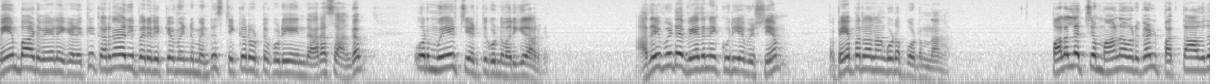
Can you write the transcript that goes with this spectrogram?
மேம்பாடு வேலைகளுக்கு கருணாநிதி பேரை வைக்க வேண்டும் என்று ஸ்டிக்கர் ஒட்டக்கூடிய இந்த அரசாங்கம் ஒரு முயற்சி எடுத்துக்கொண்டு வருகிறார்கள். அதைவிட வேதனைக்குரிய விஷயம் இப்போ பேப்பர்லலாம் கூட போட்டிருந்தாங்க. பல லட்சம் மாணவர்கள் பத்தாவது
